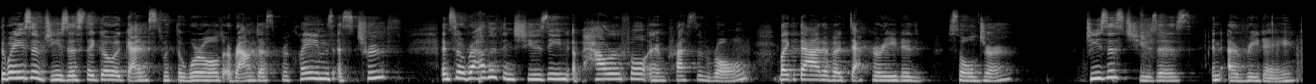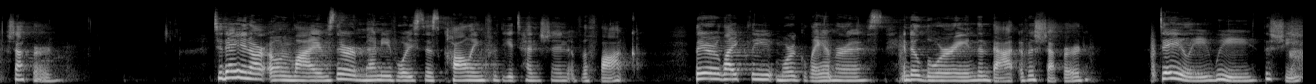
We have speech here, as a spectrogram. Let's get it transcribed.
The ways of Jesus, they go against what the world around us proclaims as truth. And so rather than choosing a powerful and impressive role like that of a decorated soldier, Jesus chooses an everyday shepherd. Today in our own lives, there are many voices calling for the attention of the flock. They are likely more glamorous and alluring than that of a shepherd. Daily, we, the sheep,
